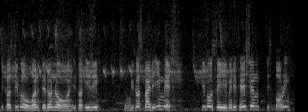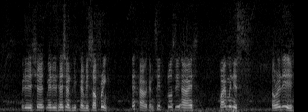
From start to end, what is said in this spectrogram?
Because people once they don't know, it's not easy. sure. Because by the image, people see meditation is boring. Meditation, meditation can be suffering. Yeah, I can sit, close the eyes, five minutes already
